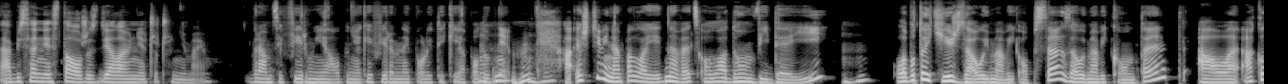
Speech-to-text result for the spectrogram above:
Aby sa nestalo, že zdieľajú niečo, čo nemajú v rámci firmy alebo nejakej firemnej politiky a podobne. Uh-huh, uh-huh. A ešte mi napadla jedna vec ohľadom videí, uh-huh. lebo to je tiež zaujímavý obsah, zaujímavý content, ale ako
